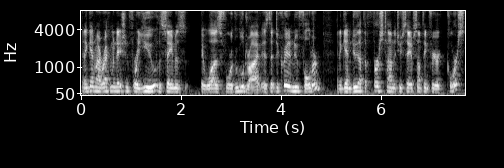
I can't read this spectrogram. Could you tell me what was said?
And again, my recommendation for you, the same as it was for Google Drive is that to create a new folder, and again, do that the first time that you save something for your course.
